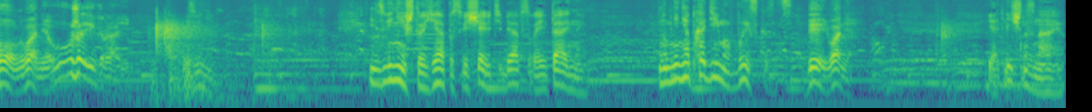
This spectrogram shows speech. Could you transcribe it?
Пол, Ваня, уже играем. Извини. Извини, что я посвящаю тебя в свои тайны. Но мне необходимо высказаться. Бей, Ваня. Я отлично знаю.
